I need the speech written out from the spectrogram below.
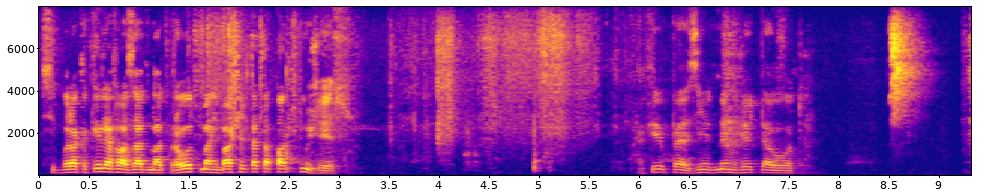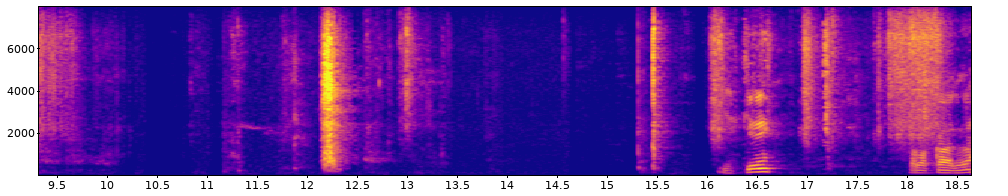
esse buraco aqui ele é vazado de um lado para outro, mas embaixo ele está tapado com gesso. Aqui o pezinho do mesmo jeito da outra. Aqui, colocado, ó.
